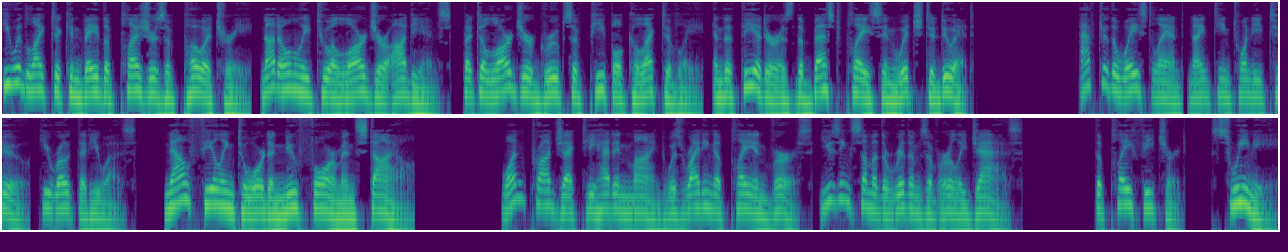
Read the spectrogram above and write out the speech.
He would like to convey the pleasures of poetry, not only to a larger audience, but to larger groups of people collectively, and the theatre is the best place in which to do it." After The Waste Land 1922, he wrote that he was, "...now feeling toward a new form and style." One project he had in mind was writing a play in verse, using some of the rhythms of early jazz. The play featured Sweeney,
